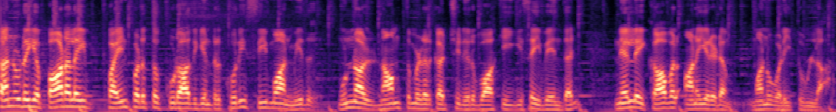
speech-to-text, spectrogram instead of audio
தன்னுடைய பாடலை பயன்படுத்தக்கூடாது என்று கூறி சீமான் மீது முன்னாள் நாம் தமிழர் கட்சி நிர்வாகி இசைவேந்தன் நெல்லை காவல் ஆணையரிடம் மனு அளித்துள்ளார்.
